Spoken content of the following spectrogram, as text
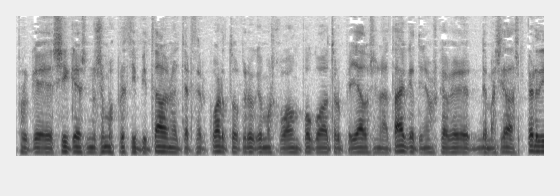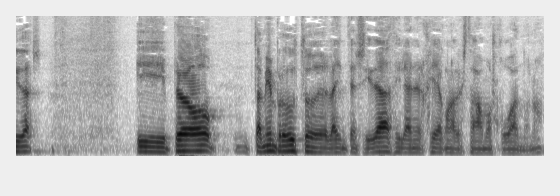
porque sí que nos hemos precipitado en el tercer cuarto, creo que hemos jugado un poco atropellados en ataque, teníamos que haber demasiadas pérdidas, y, pero también producto de la intensidad y la energía con la que estábamos jugando, ¿no?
